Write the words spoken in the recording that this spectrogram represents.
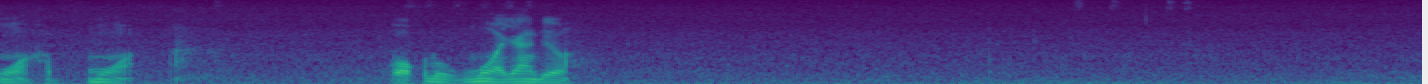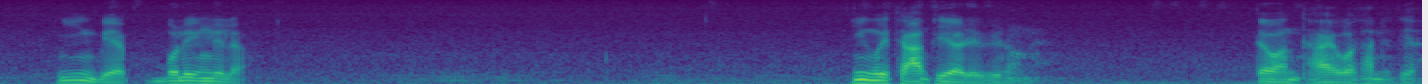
มั่วครับมั่วออกลูกมั่วอย่างเดียว ยิ่งแบบบ่เร่งเลยล่ะ ยิ่งไปถามเทียวเลยพี่น้องแต่วันทายว่าท่านเทีย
